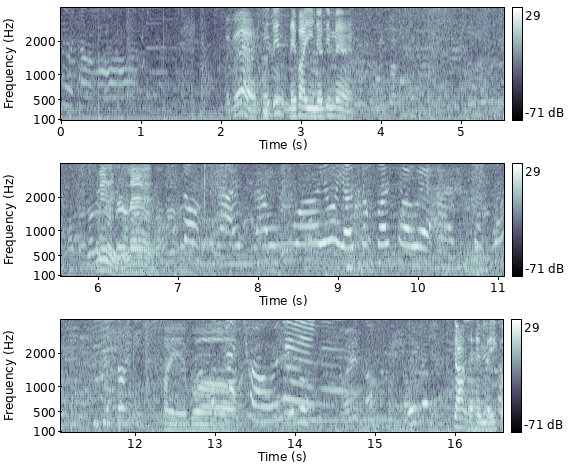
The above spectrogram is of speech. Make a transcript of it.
罐我。B B 啊，頭先你發現咗啲咩啊？咩嚟嘅咧？獨角獸啊，因為有獨角獸嘅顏色咯。係呢喎，個好靚啊！隔離係美國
